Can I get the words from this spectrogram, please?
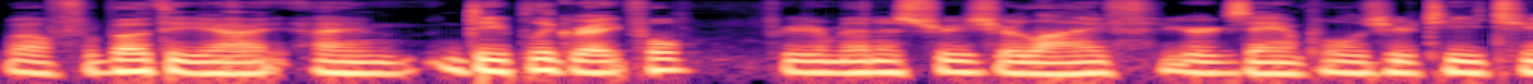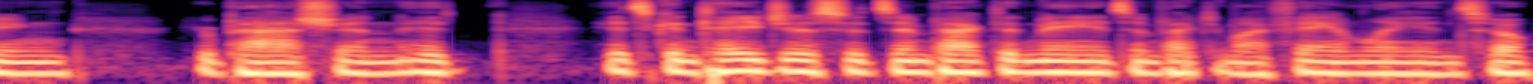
Well, for both of you, I, I'm deeply grateful for your ministries, your life, your examples, your teaching your passion. It it's contagious. It's impacted me. It's impacted my family. And so,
